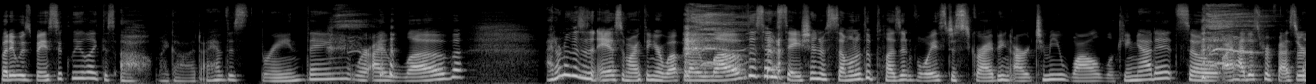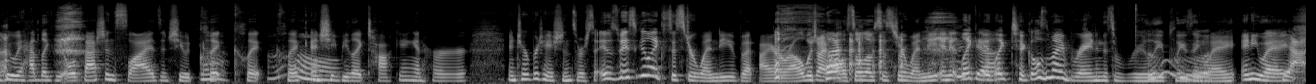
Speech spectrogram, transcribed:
But it was basically like this oh my God, I have this brain thing where I love. I don't know if this is an ASMR thing or what, but I love the sensation of someone with a pleasant voice describing art to me while looking at it. So I had this professor who had like the old fashioned slides and she would click, Yeah. click, click, and she'd Oh. be like talking and her interpretations were so it was basically like Sister Wendy, but IRL, which I also love Sister Wendy. And it like Yeah. it like tickles my brain in this really pleasing way. Anyway, Yeah.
